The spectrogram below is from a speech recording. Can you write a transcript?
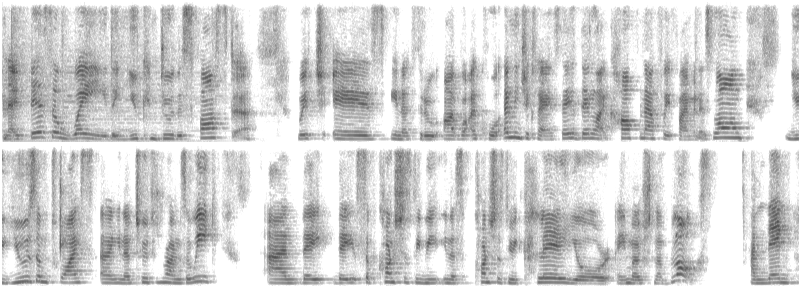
Now, if there's a way that you can do this faster, which is you know through uh, what I call energy clearings. They they're like half an hour, forty five minutes long. You use them twice, uh, you know, two to times a week, and they they subconsciously you know subconsciously clear your emotional blocks. And then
